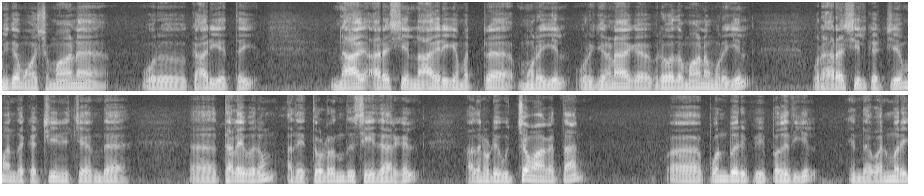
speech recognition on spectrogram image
மிக மோசமான ஒரு காரியத்தை நா அரசியல் நாகரிகமற்ற முறையில் ஒரு ஜனநாயக விரோதமான முறையில் ஒரு அரசியல் கட்சியும் அந்த கட்சியினைச் சேர்ந்த தலைவரும் அதை தொடர்ந்து செய்தார்கள். அதனுடைய உச்சமாகத்தான் பொன்பருப்பி பகுதியில் இந்த வன்முறை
